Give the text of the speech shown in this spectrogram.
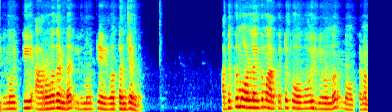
ഇരുന്നൂറ്റി അറുപത് ഉണ്ട് ഇരുന്നൂറ്റി എഴുപത്തഞ്ച് ഉണ്ട് അതൊക്കെ മുകളിലേക്ക് മാർക്കറ്റ് പോകുമോ ഇല്ലയോ എന്ന് നോക്കണം.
